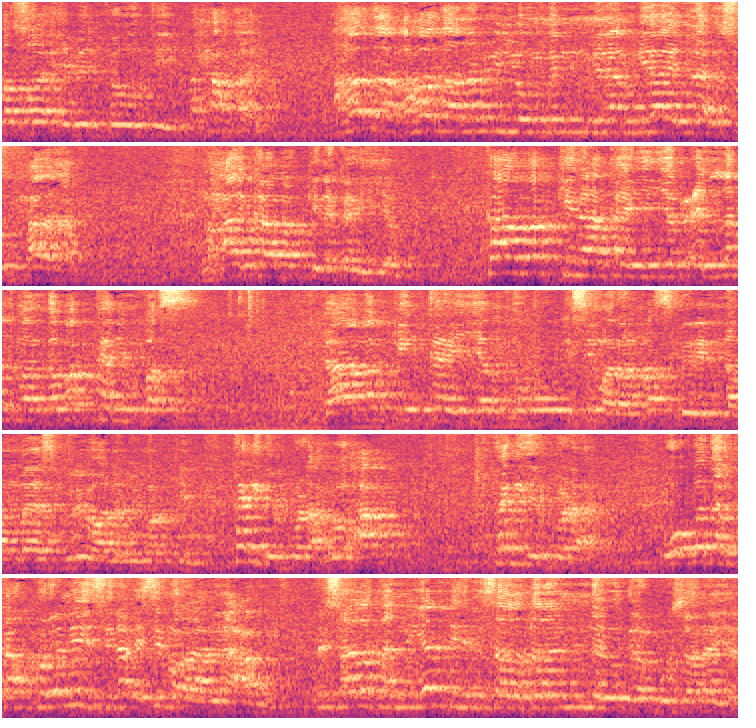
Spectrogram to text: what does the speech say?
كصاحب الحوت. هذا هذا نبي من من أنبياء الله سبحانه. محاي كامكنا كهيم كامكنا كهيم علت ما مكن بس. كامكن كهيم دبو اسمر المصبر إنما يصبر ولا بمكن تقدر بڑا روحا تقدر بڑا وبدل كحكرمي سنا اسمر بن عبد رسالة يلي رسالة لنا يدرب سنة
